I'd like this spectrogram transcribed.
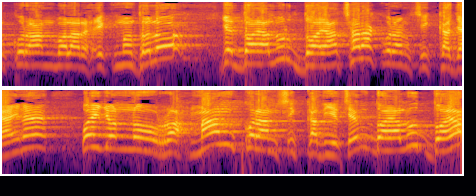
কোরআন বলার হেকমত হলো যে দয়ালুর দয়া ছাড়া কোরআন শিক্ষা যায় না। ওই জন্য রহমান কোরআন শিক্ষা দিয়েছেন, দয়ালু দয়া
